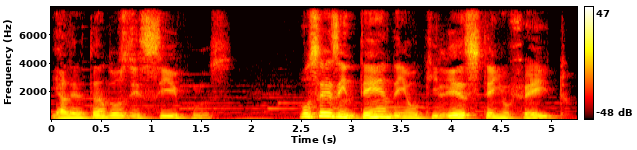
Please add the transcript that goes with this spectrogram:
e alertando os discípulos: Vocês entendem o que lhes tenho feito?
